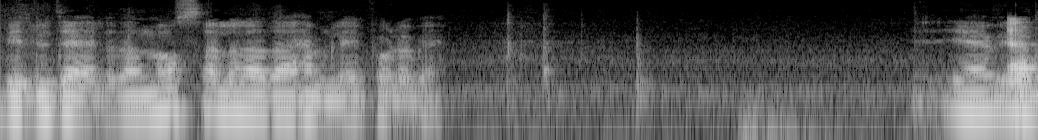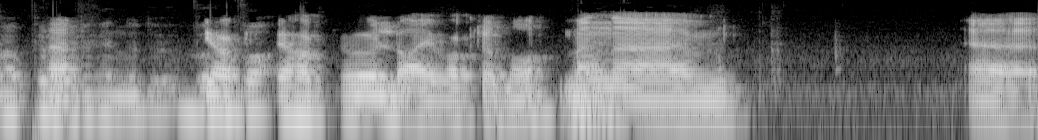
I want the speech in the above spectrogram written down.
vil du dele den med oss, eller er det hemmelig foreløpig? Jeg, jeg bare prøver å finne ut Vi har, har ikke noe live akkurat nå, men uh, uh,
